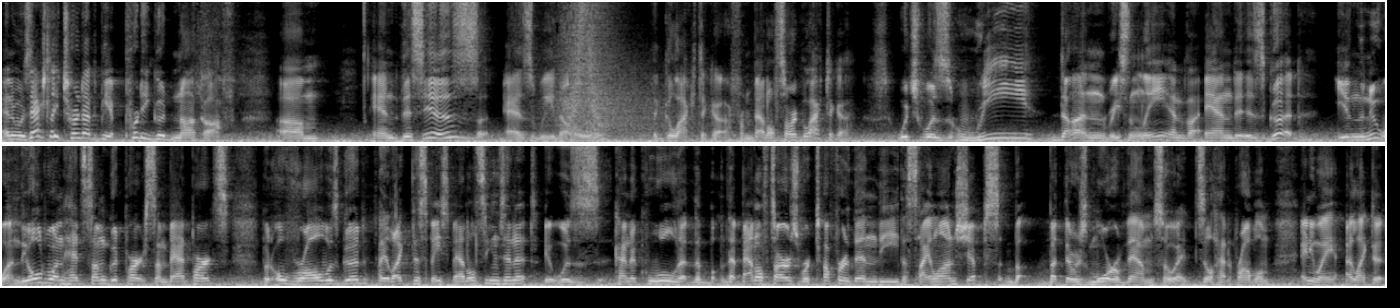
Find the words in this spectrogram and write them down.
and it was actually turned out to be a pretty good knockoff. Um, and this is, as we know, the Galactica from Battlestar Galactica, which was redone recently and and is good. Even the new one. The old one had some good parts, some bad parts, but overall was good. I liked the space battle scenes in it. It was kind of cool that the that battle stars were tougher than the the Cylon ships, but but there was more of them, so it still had a problem. Anyway, I liked it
